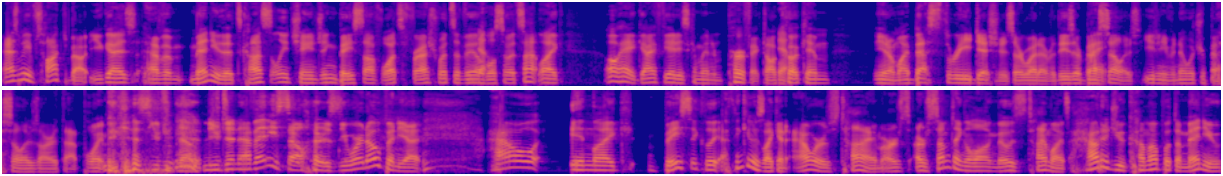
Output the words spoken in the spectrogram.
as we've talked about, you guys have a menu that's constantly changing based off what's fresh, what's available. So it's not like, oh hey, Guy Fieri's coming in perfect. I'll Yeah. cook him, you know, my best three dishes or whatever. These are best Right. sellers. You didn't even know what your best sellers are at that point because you No. you didn't have any sellers. You weren't open yet. How in like basically, I think it was like an hour's time or or something along those timelines. How did you come up with a menu?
